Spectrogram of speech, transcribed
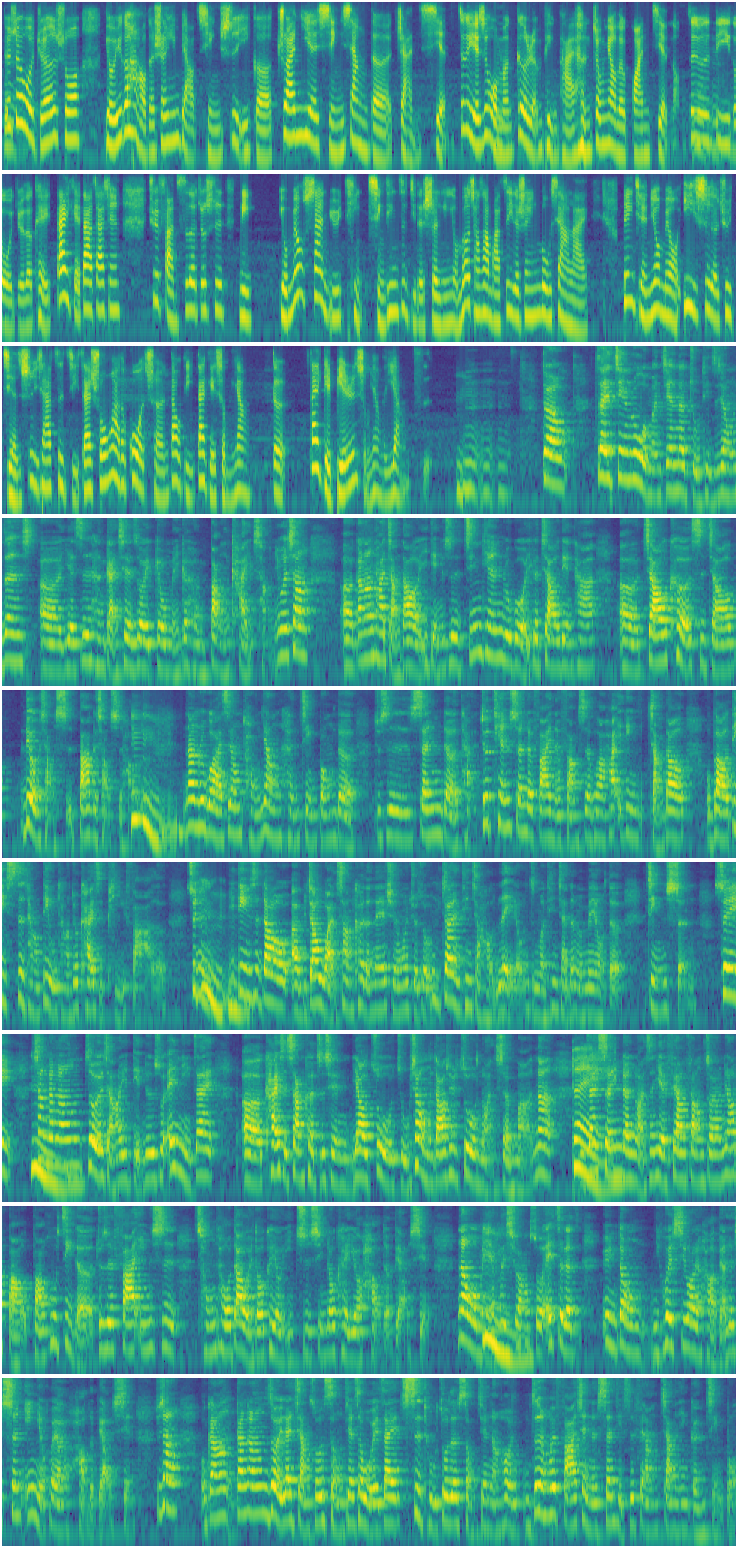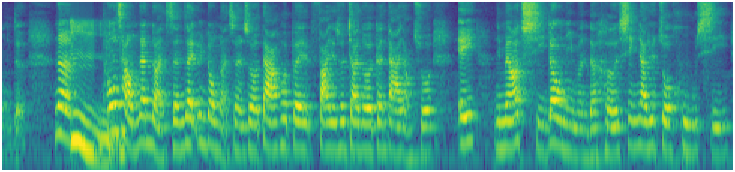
对，所以我觉得说有一个好的声音表情是一个专业形象的展现，这个也是我们个人品牌很重要的关键哦。嗯、这就是第一个，我觉得可以带给大家先去反思的，就是你有没有善于听倾听自己的声音，有没有常常把自己的声音录下来，并且你有没有意识的去检视一下自己在说话的过程到底带给什么样的，带给别人什么样的样子。嗯。嗯嗯，对啊，在进入我们今天的主题之前，我们真的呃也是很感谢 Zoe 给我们一个很棒的开场，因为像呃刚刚他讲到一点，就是今天如果一个教练他呃教课是教六个小时、八个小时好了，嗯，那如果还是用同样很紧绷的，就是声音的他就天生的发音的方式的话，他一定讲到我不知道第四堂、第五堂就开始疲乏了。所以你一定是到呃比较晚上课的那些学生会觉得说，嗯，教练听起来好累哦，你怎么听起来那么没有的精神？所以像刚刚周有讲到一点，就是说，哎，你在呃开始上课之前要做足，像我们都要去做暖身嘛，那你在声音的暖身也非常非常重要，你要保保护自己的就是发音是从头到尾都可以有一致性，都可以有好的表现。那我们也会希望说，哎，这个运动你会希望有好的表现，声音也会有好的表现。就像我刚刚刚刚周也在讲说耸肩的时候，我也在试图做这耸肩，然后你真的会发现你的身体是非常僵硬跟紧绷的。那通常我们在暖身，在运动暖身的时候，大家会不会发现说，教练都会跟大家讲说，哎，你们要启动你们的核心，要去做呼吸。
